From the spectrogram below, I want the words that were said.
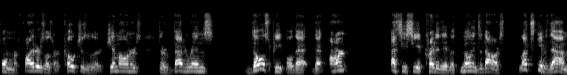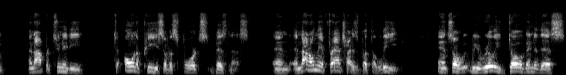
former fighters. Those are coaches. Those are gym owners. They're veterans. Those people that that aren't SEC accredited with millions of dollars. Let's give them an opportunity to own a piece of a sports business and, and not only a franchise, but the league. And so we really dove into this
